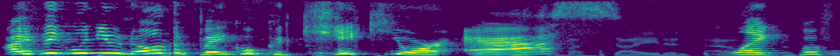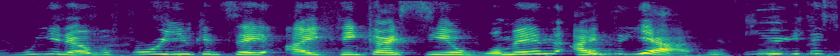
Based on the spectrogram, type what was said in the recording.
Prithee, I think when you know that Banquo could kick your ass, Died an hour like before before you know, before you can say, "I think I see a woman," I th- yeah, you, you this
